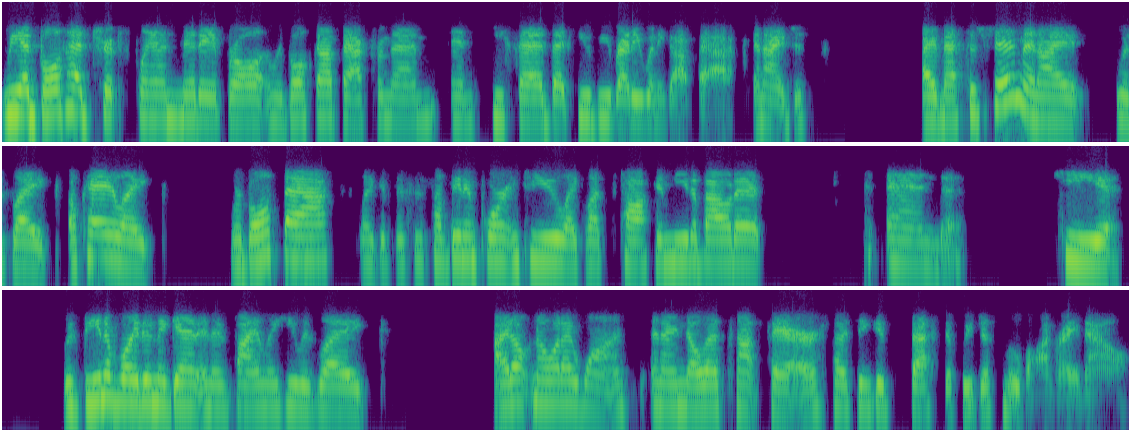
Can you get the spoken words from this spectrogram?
we had both had trips planned mid April and we both got back from them. And he said that he would be ready when he got back. And I just, I messaged him and I was like, okay, like we're both back. Like if this is something important to you, like let's talk and meet about it. And he was being avoidant again. And then finally he was like, I don't know what I want. And I know that's not fair. So I think it's best if we just move on right now.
